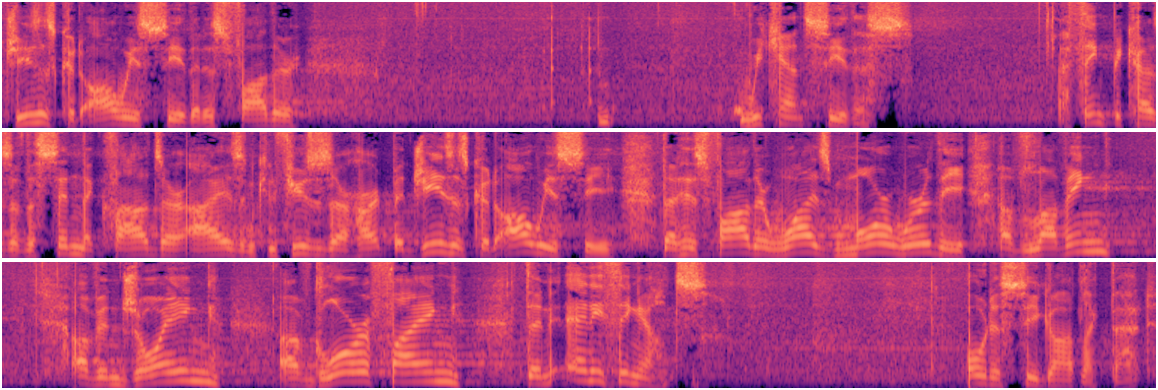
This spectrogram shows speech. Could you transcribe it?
Jesus could always see that his Father, we can't see this. I think because of the sin that clouds our eyes and confuses our heart, but Jesus could always see that his Father was more worthy of loving, of enjoying, of glorifying than anything else. Oh, to see God like that.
